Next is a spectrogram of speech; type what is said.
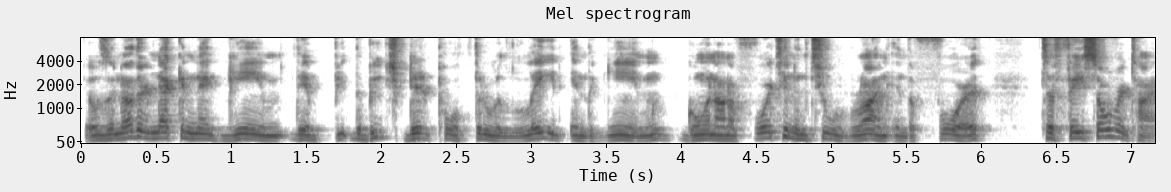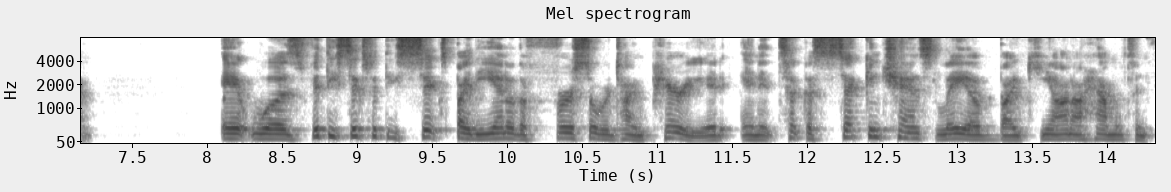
It was another neck and neck game. The, the Beach did pull through late in the game, going on a 14 and 2 run in the fourth to face overtime. It was 56 56 by the end of the first overtime period, and it took a second chance layup by Kiana Hamilton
